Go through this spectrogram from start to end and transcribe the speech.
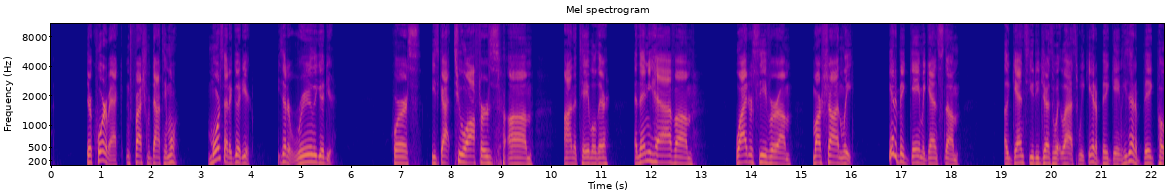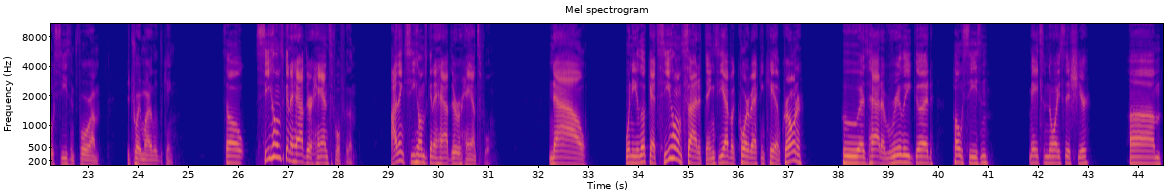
their quarterback and freshman Dante Moore. Moore's had a good year. He's had a really good year. Of course, he's got two offers um, on the table there. And then you have um, wide receiver um, Marshawn Lee. He had a big game against um, against UD Jesuit last week. He had a big game. He's had a big postseason for um, Detroit Martin Luther King. So Seaholm's going to have their hands full for them. I think Seaholm's going to have their hands full. Now, when you look at Seaholm's side of things, you have a quarterback in Caleb Croner who has had a really good postseason, made some noise this year. Um,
